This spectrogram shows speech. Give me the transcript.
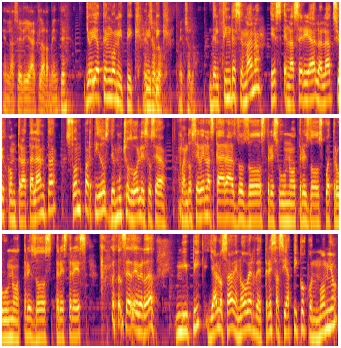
la Serie claramente. Yo ya tengo mi pick, échalo, mi pick. Échalo. Del fin de semana es en la Serie A, la Lazio contra Atalanta. Son partidos de muchos goles, o sea, cuando se ven las caras 2-2, 3-1, 3-2, 4-1, 3-2, 3-3. o sea, de verdad, mi pick ya lo saben, over de 3 asiático con momio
